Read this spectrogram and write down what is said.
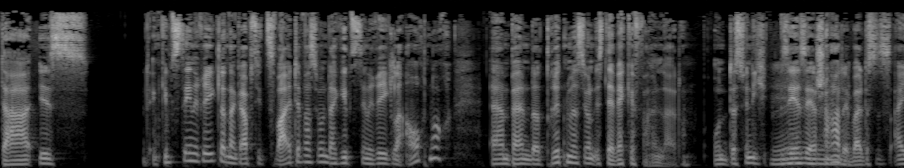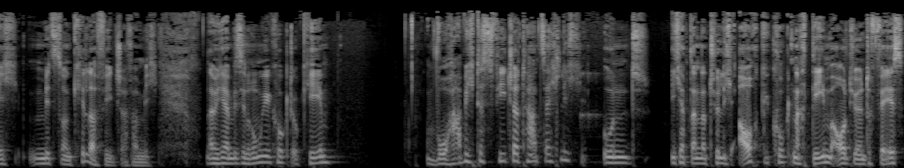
da ist gibt es den Regler, dann gab es die zweite Version, da gibt es den Regler auch noch. Ähm, bei der dritten Version ist der weggefallen leider. Und das finde ich mm. sehr, sehr hm. schade, weil das ist eigentlich mit so ein Killer-Feature für mich. Dann habe ich ein bisschen rumgeguckt, okay, wo habe ich das Feature tatsächlich? Und ich habe dann natürlich auch geguckt nach dem Audio-Interface,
